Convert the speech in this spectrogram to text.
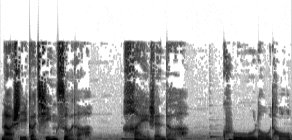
那是一个青色的。害人的骷髅头。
